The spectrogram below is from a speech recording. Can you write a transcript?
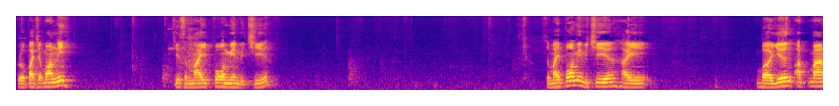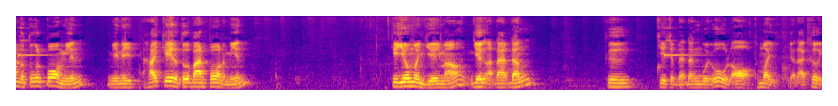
ព្រោះបច្ចុប្បន្ននេះ ជាសម័យព័ត៌មានវិទ្យាសម័យព័ត៌មានវិទ្យាហើយបើយើងអត់បានទទួលព័ត៌មានមាននេះហើយគេទទួលបានព័ត៌មានគេយកមកនិយាយមកយើងអត់ដែលដឹង គឺជាចំណេះដឹងមួយអូល្អថ្មីយកដែលឃើញ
